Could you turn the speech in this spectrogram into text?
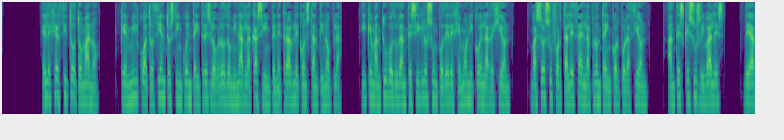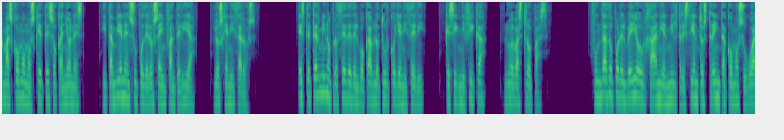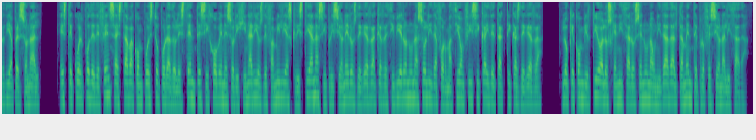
El ejército otomano, que en 1453 logró dominar la casi impenetrable Constantinopla, y que mantuvo durante siglos un poder hegemónico en la región, basó su fortaleza en la pronta incorporación, antes que sus rivales, de armas como mosquetes o cañones, y también en su poderosa infantería, los genízaros. Este término procede del vocablo turco yeniceri, que significa, nuevas tropas. Fundado por el bello Urjani en 1330 como su guardia personal, este cuerpo de defensa estaba compuesto por adolescentes y jóvenes originarios de familias cristianas y prisioneros de guerra que recibieron una sólida formación física y de tácticas de guerra, lo que convirtió a los genízaros en una unidad altamente profesionalizada.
